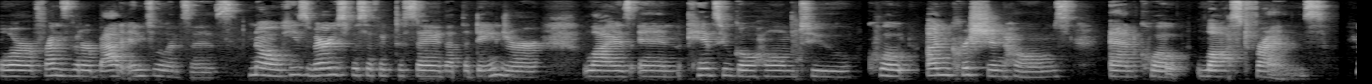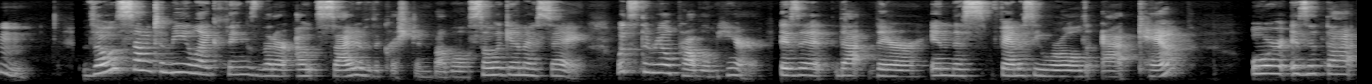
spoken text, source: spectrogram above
or friends that are bad influences. No, he's very specific to say that the danger lies in kids who go home to, quote, unchristian homes and, quote, lost friends. Hmm. Those sound to me like things that are outside of the Christian bubble. So again, I say, what's the real problem here? Is it that they're in this fantasy world at camp? Or is it that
